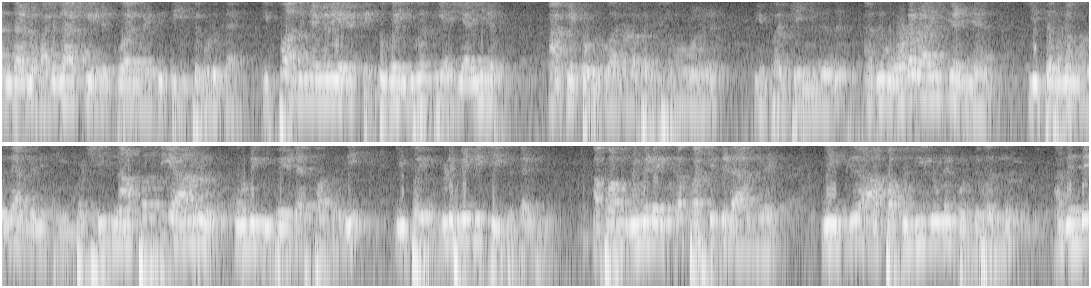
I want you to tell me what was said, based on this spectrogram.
എന്താണ് വലുതാക്കി എടുക്കുവാൻ വേണ്ടി തീറ്റ കൊടുക്കാൻ. ഇപ്പോൾ അത് ഞങ്ങൾ ഇരട്ടി തുക ഇരുപത്തി അയ്യായിരം ആക്കി കൊടുക്കുവാനുള്ള പരിശ്രമമാണ് ഇപ്പൊ ചെയ്യുന്നത്. അത് ഓർഡർ ആയി കഴിഞ്ഞാൽ ഈ തവണ മുതൽ അങ്ങനെ ചെയ്യും. പക്ഷേ ഈ നാൽപ്പത്തി ആറ് കോടി രൂപയുടെ പദ്ധതി ഇപ്പൊ ഇംപ്ലിമെന്റ് ചെയ്ത് കഴിഞ്ഞു. അപ്പം നിങ്ങളുടെയൊക്കെ പശുക്കിടാങ്ങളെ നിങ്ങൾക്ക് ആ പദ്ധതിയിലൂടെ കൊണ്ടുവന്ന് അതിന്റെ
